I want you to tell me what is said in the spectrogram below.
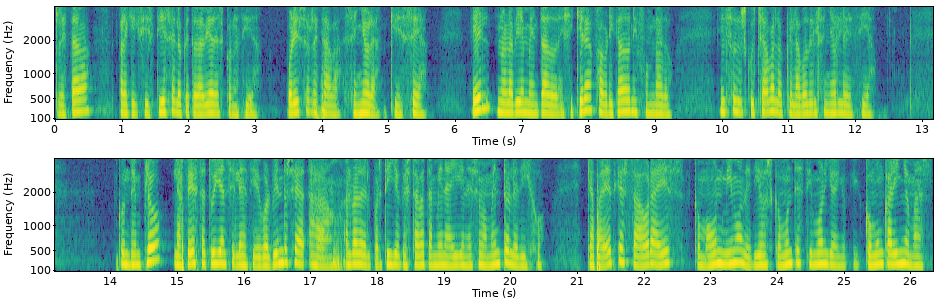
rezaba para que existiese lo que todavía desconocía. Por eso rezaba, Señora, que sea. Él no lo había inventado, ni siquiera fabricado ni fundado. Él solo escuchaba lo que la voz del Señor le decía. Contempló la fe tuya en silencio y volviéndose a, Álvaro del Portillo, que estaba también ahí en ese momento, le dijo que aparezca hasta ahora es como un mimo de Dios, como un testimonio y como un cariño más,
